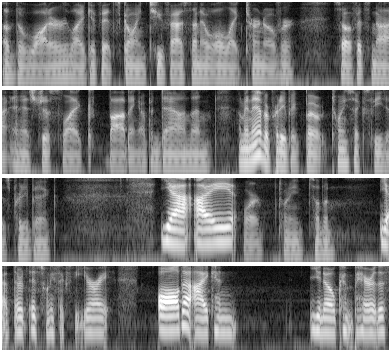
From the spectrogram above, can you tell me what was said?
of the water. Like if it's going too fast, then it will like turn over. So if it's not and it's just like bobbing up and down, then I mean they have a pretty big boat. Twenty six feet is pretty big, Yeah, I or twenty something. yeah, there it's 26 feet. You're right. All that I can, you know, compare this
